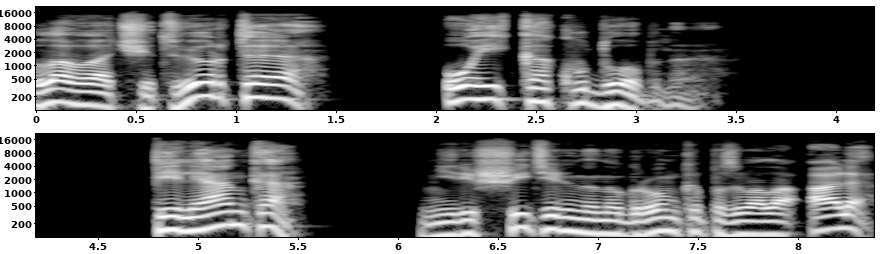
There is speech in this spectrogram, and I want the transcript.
Глава четвертая. Ой, как удобно. «Пелянка!» — нерешительно, но громко позвала Аля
